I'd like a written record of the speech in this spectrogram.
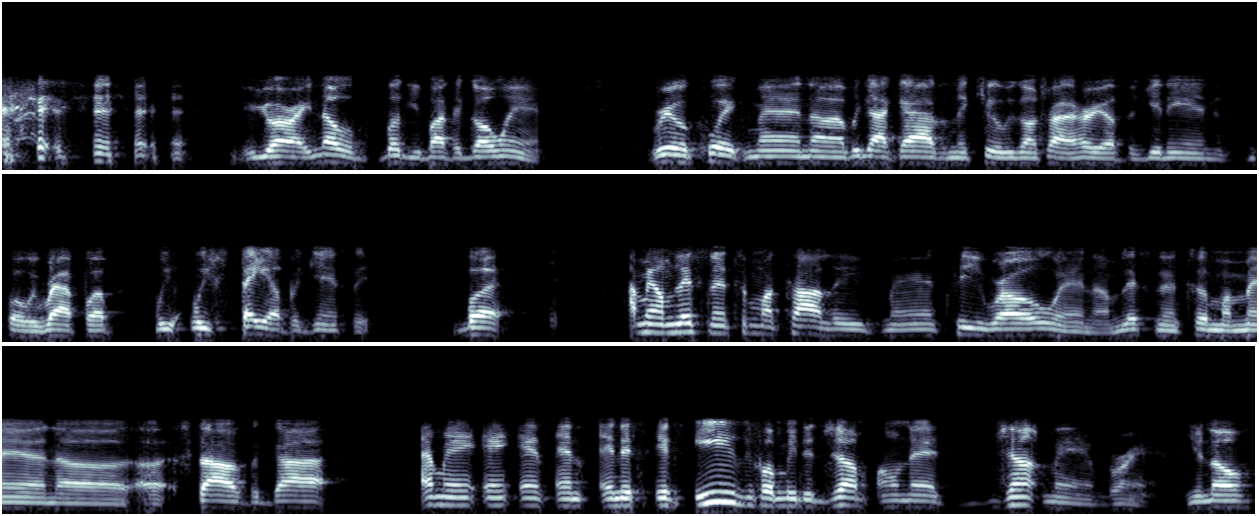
You already know Boogie about to go in. Real quick, man. Uh, we got guys in the queue. We're gonna try to hurry up and get in before we wrap up. We we stay up against it, but I mean, I'm listening to my colleagues, man, T. Row, and I'm listening to my man uh, uh, Styles the God. I mean, and, and and and it's it's easy for me to jump on that Jumpman brand, you know.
